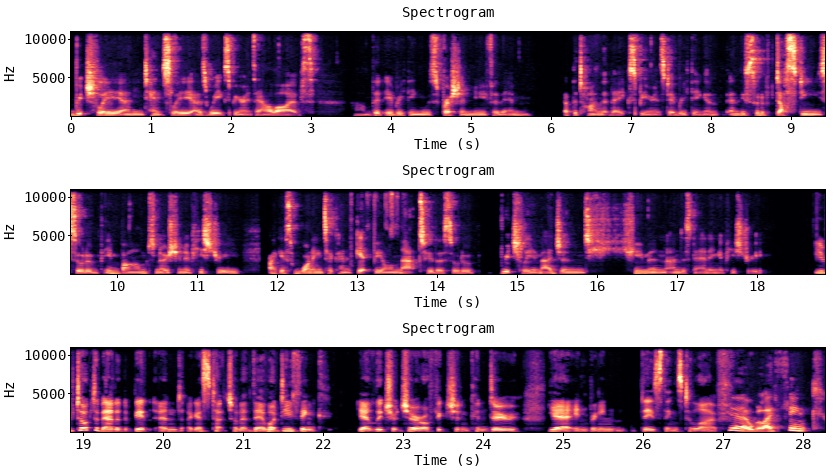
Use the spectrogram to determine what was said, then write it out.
richly and intensely as we experience our lives. Um, that everything was fresh and new for them at the time that they experienced everything. And, and this sort of dusty, sort of embalmed notion of history, I guess wanting to kind of get beyond that to the sort of richly imagined human understanding of history. You've talked about it a bit and I guess touch on it there. What do you think yeah, literature or fiction can do, yeah, in bringing these things to life? Yeah, well, I think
